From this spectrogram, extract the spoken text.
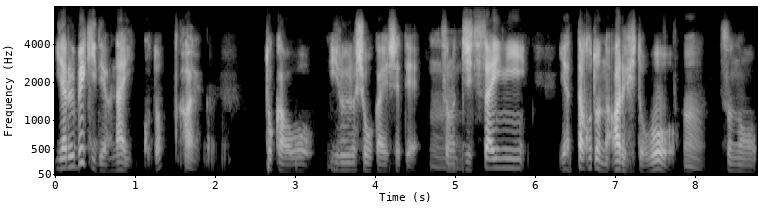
やるべきではないことはい。とかをいろいろ紹介してて、うんその実際にやったことのある人を、うん。その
